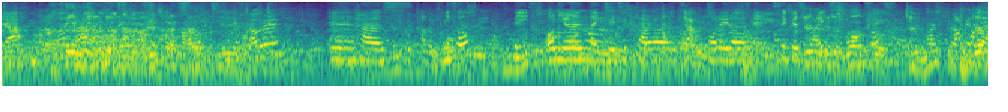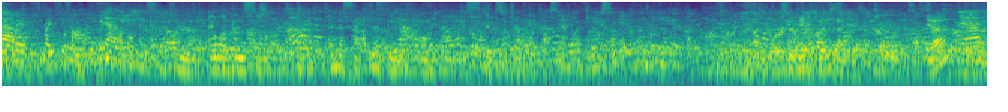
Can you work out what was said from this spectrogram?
yeah. Oh yeah. Chowder. It has miso, paste, onion, like basic carrots, potatoes, and secret spice sauce. Yeah. Spicy sauce. Yeah. I love the sauce. Uh, and the sauce is beautiful. It's such a fantastic Yeah? Yeah.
